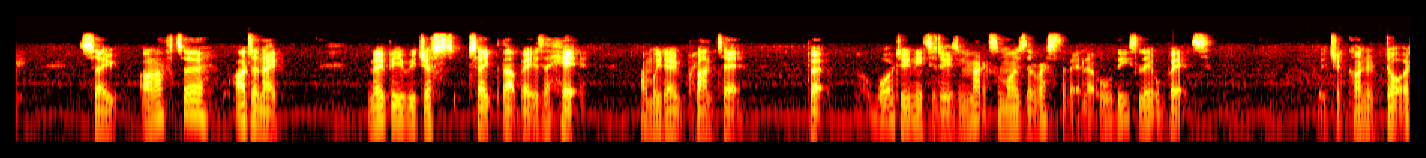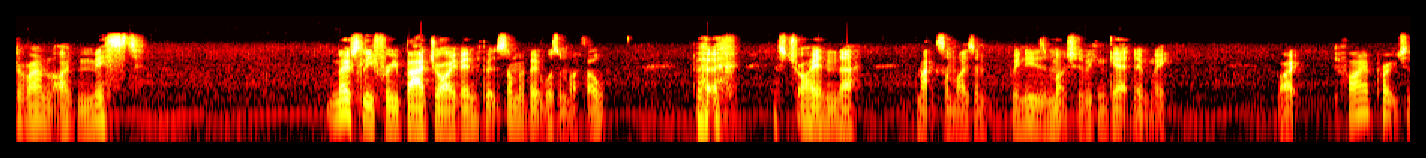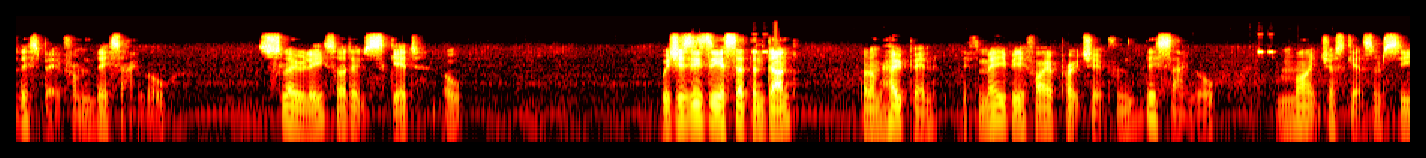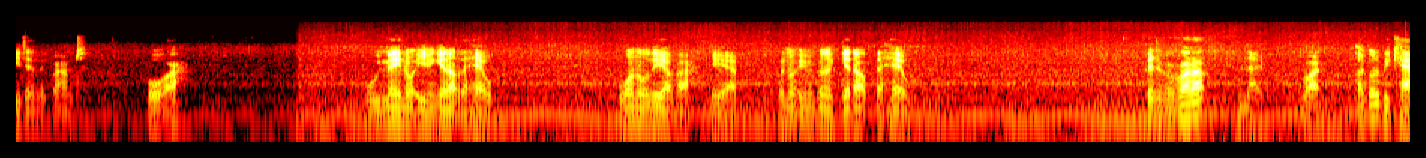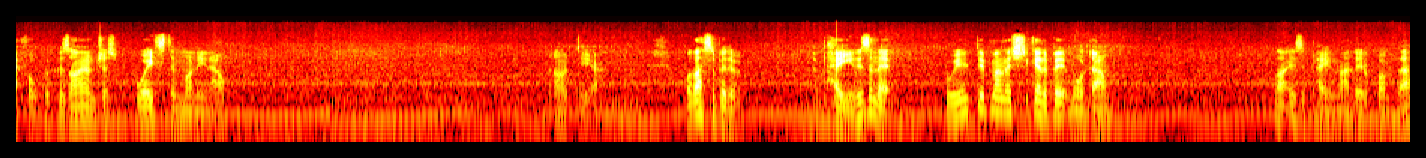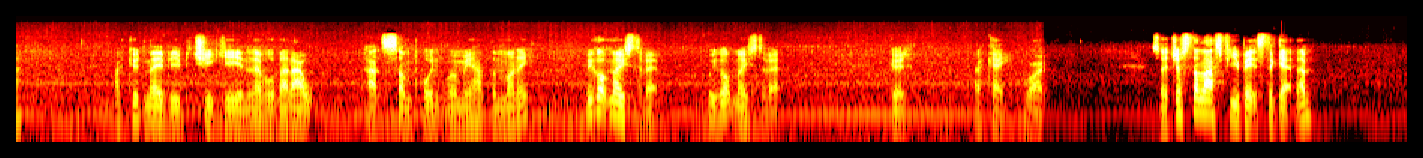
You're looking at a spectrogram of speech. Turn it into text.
So I'll have to, I don't know, maybe we just take that bit as a hit and we don't plant it. But what I do need to do is maximise the rest of it. Look, all these little bits which are kind of dotted around that I've missed mostly through bad driving, but some of it wasn't my fault. But let's try and uh, maximise them. We need as much as we can get, don't we? Right, if I approach this bit from this angle, slowly so I don't skid, oh, which is easier said than done, but I'm hoping if maybe if I approach it from this angle, might just get some seed in the ground, or we may not even get up the hill. One or the other. Yeah. We're not even going to get up the hill. Bit of a run up? No. Right. I've got to be careful because I am just wasting money now. Oh dear. Well, that's a bit of a pain, isn't it? We did manage to get a bit more down. That is a pain, that little bump there. I could maybe be cheeky and level that out at some point when we have the money. We got most of it. We got most of it. Good. Okay, right. So just the last few bits to get them,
